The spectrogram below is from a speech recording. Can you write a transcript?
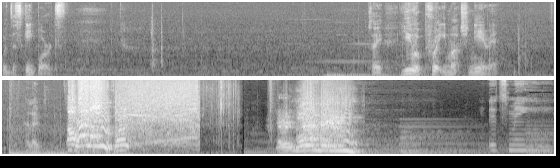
With the skateboards. So you were pretty much near it. Hello. Oh, Hello! It's me.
